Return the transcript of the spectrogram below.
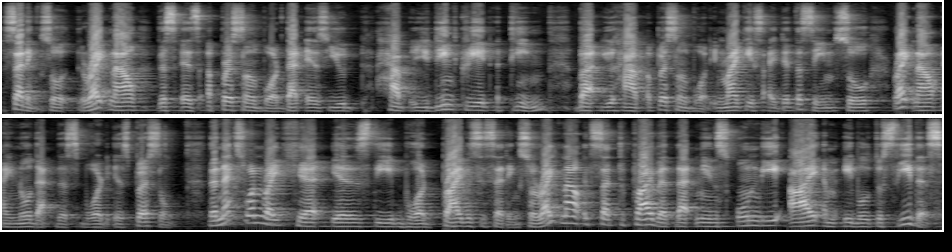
setting. So right now, this is a personal board. That is, you have you didn't create a team, but you have a personal board. In my case, I did the same. So right now, I know that this board is personal. The next one right here is the board privacy setting. So right now, it's set to private. That means only I am able to see this.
